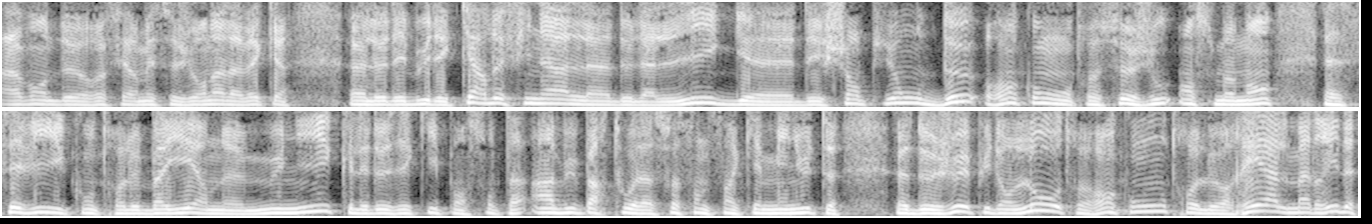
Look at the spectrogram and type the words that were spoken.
avant de refermer ce journal avec euh, le début des quarts de finale de la Ligue des Champions. Deux rencontres se jouent en ce moment. Séville contre le Bayern Munich. Les deux équipes en sont à un but partout à la 65e minute de jeu. Et puis dans l'autre rencontre, le Real Madrid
